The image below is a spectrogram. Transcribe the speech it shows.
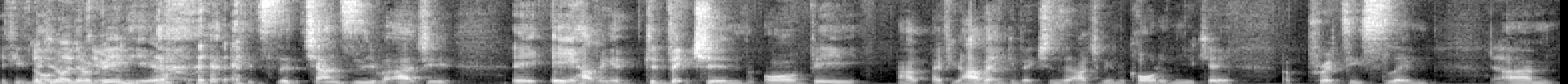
if you've if not, you've lived never here- been here, it's the chances of actually a, a having a conviction or b if you have any convictions that actually being recorded in the UK are pretty slim. Yeah. Um,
